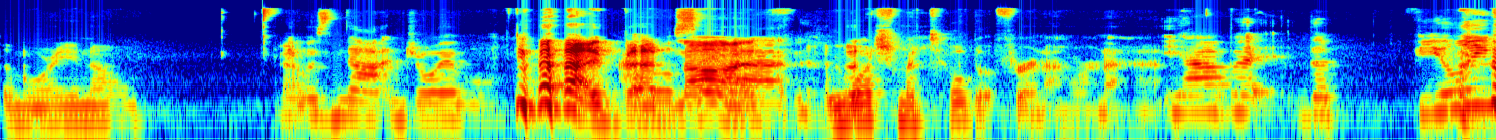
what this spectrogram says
the more you know. It was not enjoyable. I I bet will not. we watched Matilda for an hour and a half Yeah, but the feeling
